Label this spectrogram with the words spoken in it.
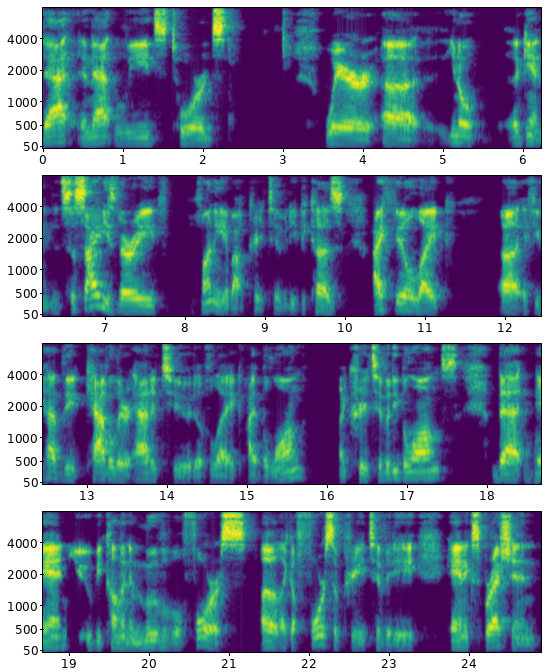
that and that leads towards where uh, you know again society is very funny about creativity because i feel like uh, if you have the cavalier attitude of like i belong my creativity belongs that mm-hmm. and you become an immovable force like a force of creativity and expression,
